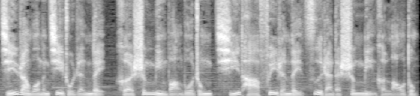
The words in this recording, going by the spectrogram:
即让我们记住人类和生命网络中其他非人类自然的生命和劳动。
